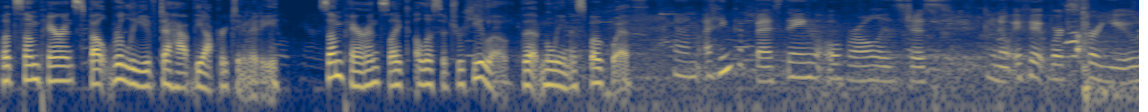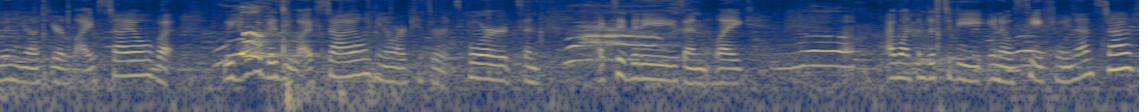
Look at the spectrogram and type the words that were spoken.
But some parents felt relieved to have the opportunity. Some parents, like Alyssa Trujillo, that Melina spoke with, Um, I think the best thing overall is just, you know, if it works for you and your like your lifestyle. But we have a busy lifestyle. You know, our kids are at sports and activities, and like, I want them just to be, you know, safe doing that stuff.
